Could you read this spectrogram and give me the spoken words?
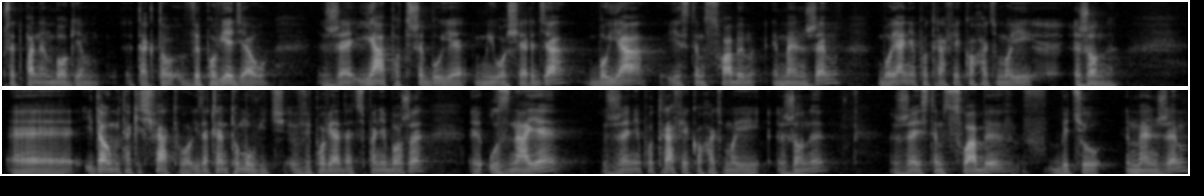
przed Panem Bogiem, tak to wypowiedział, że ja potrzebuję miłosierdzia, bo ja jestem słabym mężem, bo ja nie potrafię kochać mojej e, żony. E, I dał mi takie światło i zacząłem to mówić, wypowiadać. Panie Boże, y, uznaję, że nie potrafię kochać mojej żony, że jestem słaby w byciu mężem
